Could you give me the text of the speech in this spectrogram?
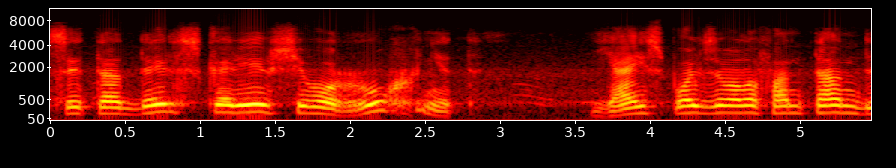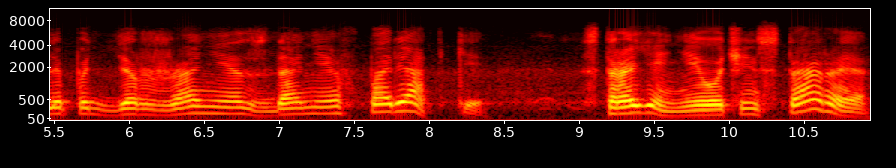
цитадель, скорее всего, рухнет. Я использовала фонтан для поддержания здания в порядке. Строение очень старое,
